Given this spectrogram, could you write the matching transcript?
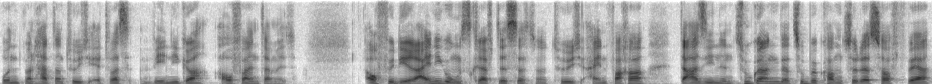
und man hat natürlich etwas weniger Aufwand damit. Auch für die Reinigungskräfte ist das natürlich einfacher, da sie einen Zugang dazu bekommen zu der Software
